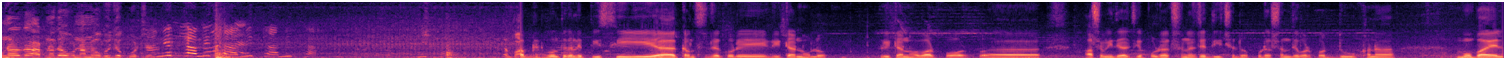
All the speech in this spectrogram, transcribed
ওনারা তো আপনাদের নামে অভিযোগ করছেন। মিথ্যা মিথ্যা মিথ্যা মিথ্যা। মিথ্যা। আপডেট বলতে গেলে পিসি কনসিডার করে রিটার্ন হলো। রিটার্ন হওয়ার পর আসামিদের আজকে প্রোডাকশন আছে দিয়েছিল। প্রোডাকশন দেওয়ার পর দুখানা মোবাইল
